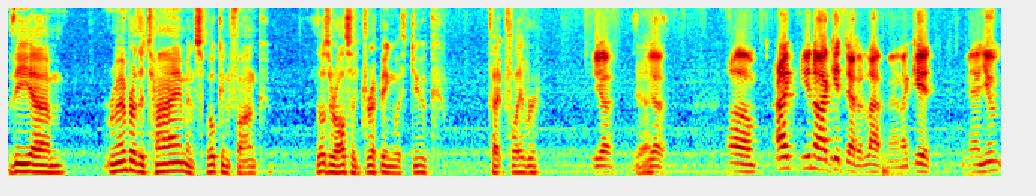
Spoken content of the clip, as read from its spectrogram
The um, remember the time and spoken funk, those are also dripping with Duke type flavor. Yeah, yeah. yeah. Um, I, you know, I get that a lot, man. I get, man, you,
